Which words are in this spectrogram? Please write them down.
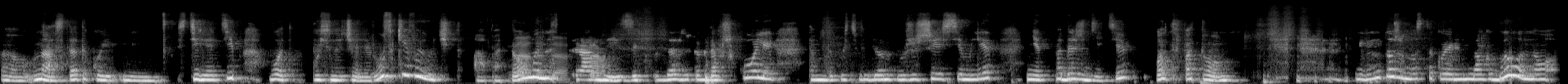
э, у нас, да, такой стереотип, вот, пусть вначале русский выучит, а потом да, иностранный да, язык. Даже когда в школе, там, допустим, ребенку уже 6-7 лет, нет, подождите, вот потом. И, ну, тоже у нас такое немного было, но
